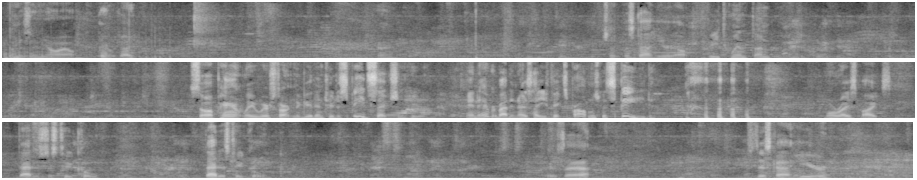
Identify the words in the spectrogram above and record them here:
Let me zoom y'all out. There we go. Okay. Check this guy here out. V-Twin Thunder. So apparently we're starting to get into the speed section here. And everybody knows how you fix problems with speed. More race bikes. That is just too cool. That is too cool. There's that. There's this guy here.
